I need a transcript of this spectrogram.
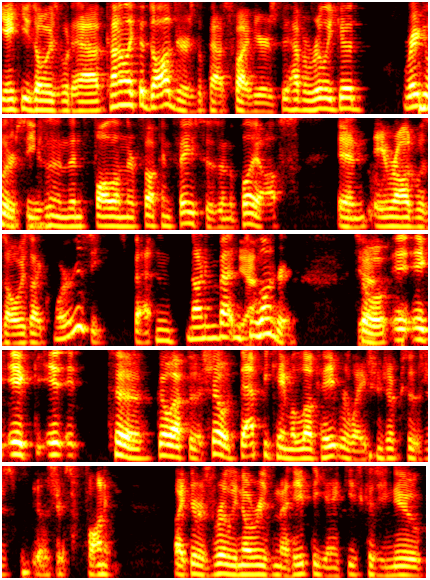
Yankees always would have kind of like the Dodgers the past five years have a really good regular season and then fall on their fucking faces in the playoffs. And A Rod was always like, "Where is he? He's batting, not even batting Yeah. 200." So it, it, it it it to go after the show that became a love hate relationship because it was just it was just funny. Like there was really no reason to hate the Yankees because you knew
